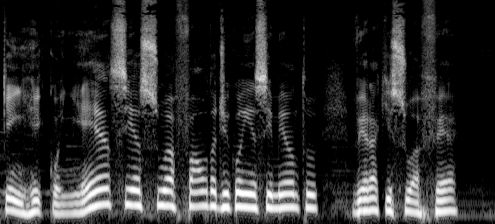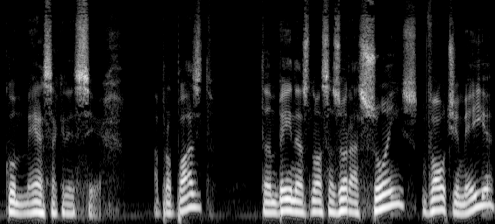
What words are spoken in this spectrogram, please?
Quem reconhece a sua falta de conhecimento verá que sua fé começa a crescer. A propósito, também nas nossas orações, volta e meia,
